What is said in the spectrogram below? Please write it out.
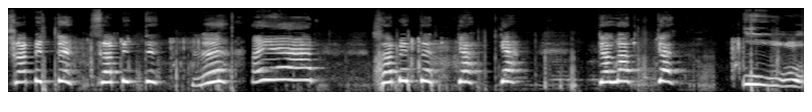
Sen bitti, sen bitti. Ne? Hayır. Sen bitti. Gel, gel. Gel lan, gel. Oo.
